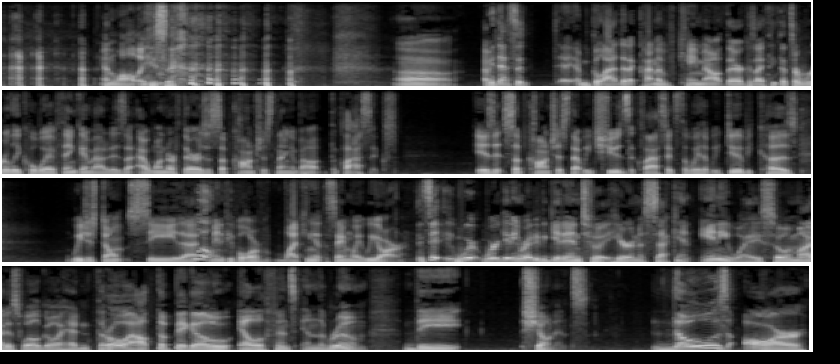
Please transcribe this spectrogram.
and lollies. uh, I mean, that's a. I'm glad that it kind of came out there because I think that's a really cool way of thinking about it. Is I wonder if there is a subconscious thing about the classics. Is it subconscious that we choose the classics the way that we do because we just don't see that Well- many people are liking it the same way we are? We're we're getting ready to get into it here in a second, anyway. So I might as well go ahead and throw out the big O elephants in the room, the shonens. Those are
